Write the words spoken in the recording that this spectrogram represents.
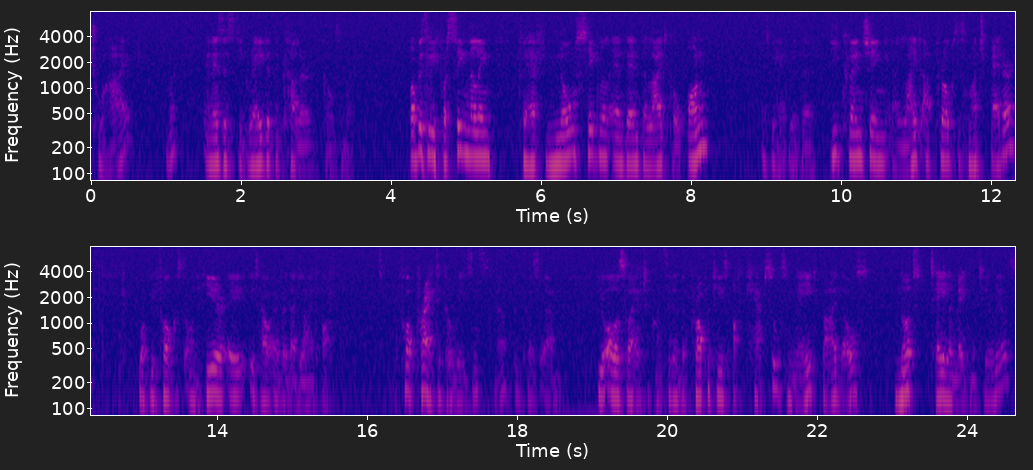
too high. Right? And as it's degraded, the color goes away. Obviously, for signaling, to have no signal and then the light go on, as we had with the dequenching, uh, light up probes is much better. What we focused on here is, however, that light off. For practical reasons, no? because um, you also have to consider the properties of capsules made by those not tailor-made materials.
